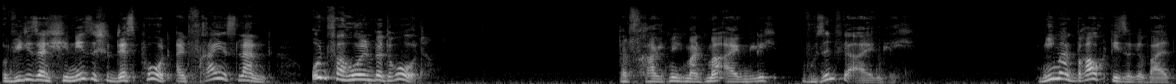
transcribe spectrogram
und wie dieser chinesische Despot ein freies Land unverhohlen bedroht, dann frage ich mich manchmal eigentlich, wo sind wir eigentlich? Niemand braucht diese Gewalt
